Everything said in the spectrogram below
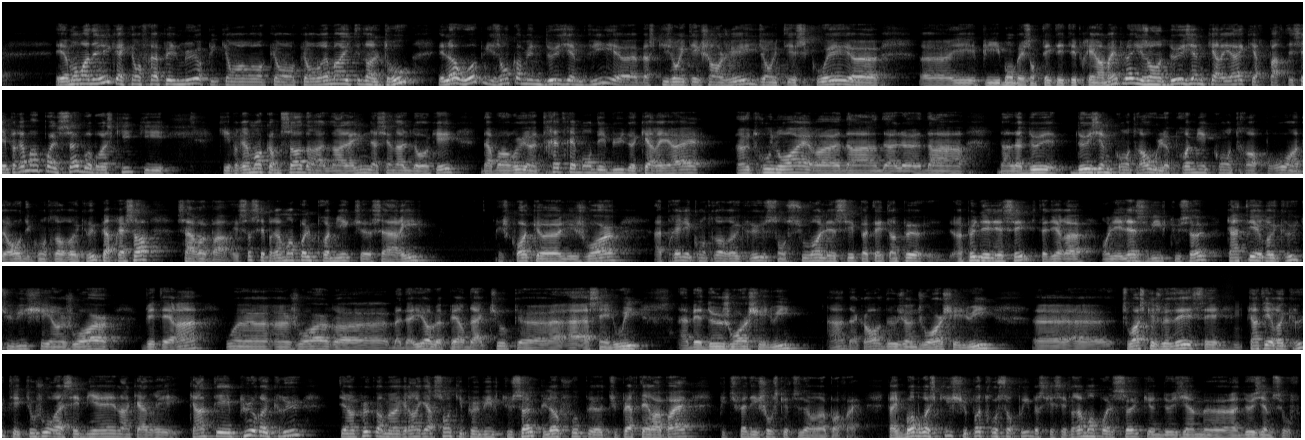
Et à un moment donné, quand ils ont frappé le mur puis qu'ils ont, vraiment été dans le trou, et là, whoop, ils ont comme une deuxième vie euh, parce qu'ils ont été changés, ils ont été secoués, euh, euh, et puis bon, ben, ils ont peut-être été pris en main. Puis là, ils ont une deuxième carrière qui repart. Et c'est vraiment pas le seul, Bobrovski, qui, qui est vraiment comme ça dans, dans la ligne nationale de hockey, d'avoir eu un très, très bon début de carrière un trou noir euh, dans, le, deuxième contrat ou le premier contrat pro en dehors du contrat recru. Puis après ça, ça repart. Et ça, c'est vraiment pas le premier que ça arrive. Et je crois que les joueurs, après les contrats recrues, sont souvent laissés peut-être un peu, délaissés, c'est-à-dire euh, on les laisse vivre tout seuls. Quand tu es recru, tu vis chez un joueur vétéran ou un, joueur, euh, ben d'ailleurs, le père d'Akchuk à, Saint-Louis avait deux joueurs chez lui, hein, d'accord, deux jeunes joueurs chez lui. Euh, tu vois ce que je veux dire? C'est mhm. quand tu es recru, tu es toujours assez bien encadré. Quand tu es plus recru, tu es un peu comme un grand garçon qui peut vivre tout seul, puis là, faut, tu perds tes repères, puis tu fais des choses que tu ne devrais pas faire. Fait que Bob Roski, je suis pas trop surpris parce que c'est vraiment pas le seul qui a une deuxième, euh, un deuxième souffle.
